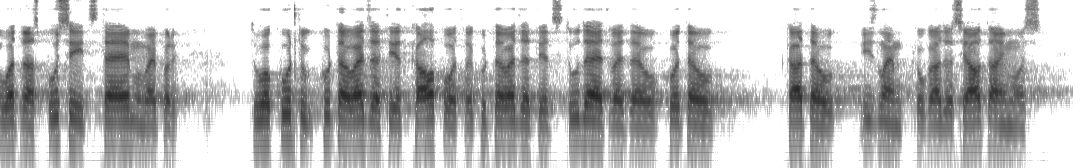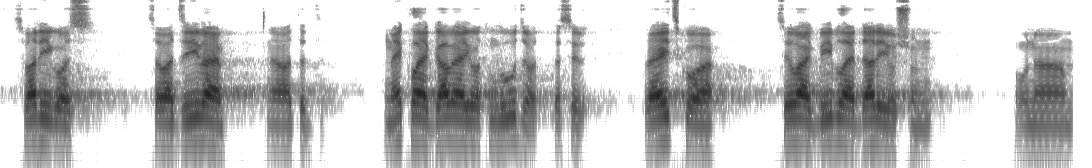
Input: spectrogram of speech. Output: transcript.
otrās pusītes tēmu vai par to, kur, tu, kur tev vajadzētu iet kalpot, vai kur tev vajadzētu iet studēt, vai tev, ko tev, kā tev izlemt kaut kādos jautājumos svarīgos savā dzīvē, tad meklē, gavējot un lūdzot. Tas ir veids, ko cilvēki Bībelē ir darījuši. Un, un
